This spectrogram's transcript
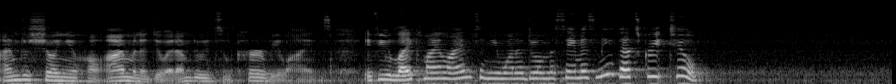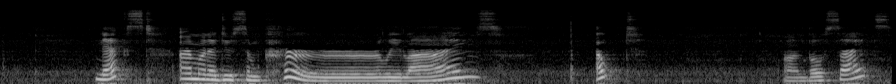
I'm just showing you how I'm going to do it. I'm doing some curvy lines. If you like my lines and you want to do them the same as me, that's great too. Next, I'm going to do some curly lines out on both sides.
